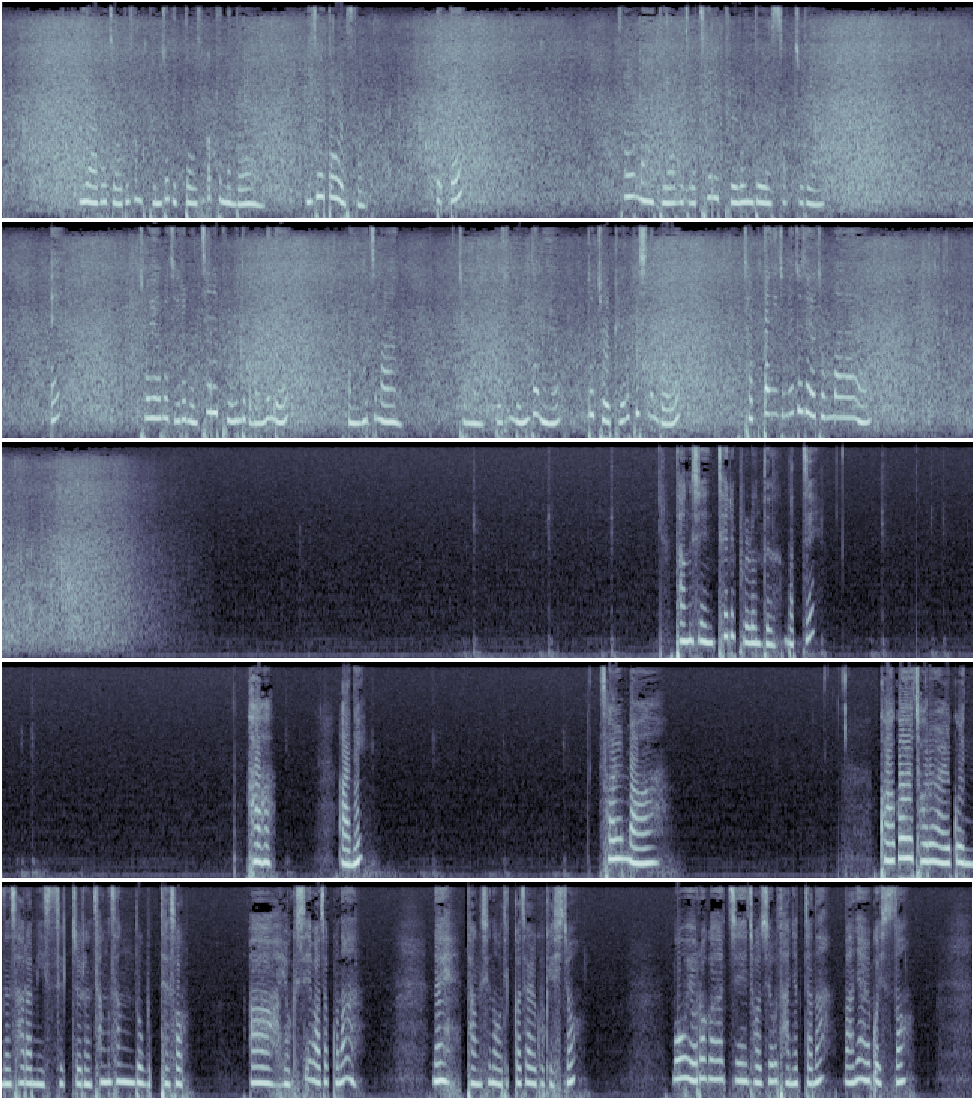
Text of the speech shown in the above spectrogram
이 아버지 어디선가 본 적 있다고 생각했는데, 이제 떠올랐어. 네, 네? 설마 네 아버지가 체리 블론드였을 줄이야. 에? 저희 아버지 이름은 체리 블론드가 맞는데요? 아니, 하지만, 정말 무슨 농담이에요? 또 절 괴롭히시는 거예요? 적당히 좀 해주세요, 정말. 당신 체리 블론드 맞지? 하하, 아니? 설마. 과거의 저를 알고 있는 사람이 있을 줄은 상상도 못해서. 아, 역시 맞았구나. 네, 당신은 어디까지 알고 계시죠? 뭐, 여러 가지 저지르고 다녔잖아? 많이 알고 있어.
